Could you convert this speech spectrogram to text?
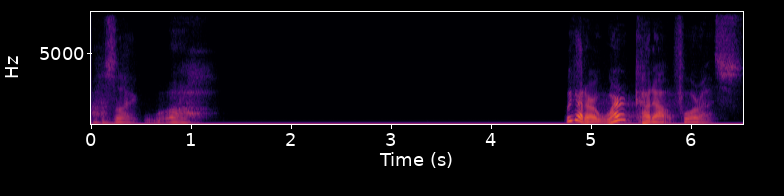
I was like, whoa. We got our work cut out for us.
